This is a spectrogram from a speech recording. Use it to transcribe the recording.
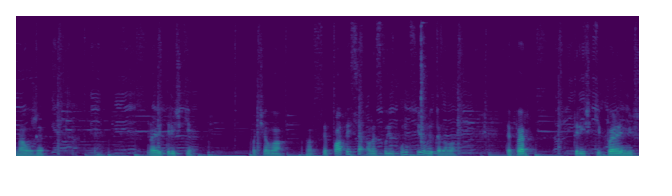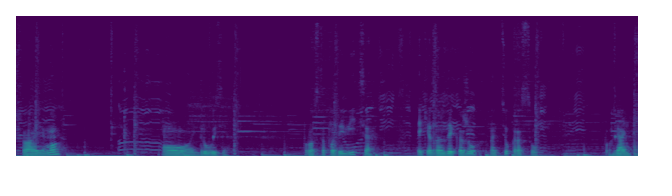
Вона вже навіть трішки почала розсипатися, але свою функцію виконала. Тепер трішки перемішаємо. Ой, друзі. Просто подивіться, як я завжди кажу, на цю красу. Погляньте.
